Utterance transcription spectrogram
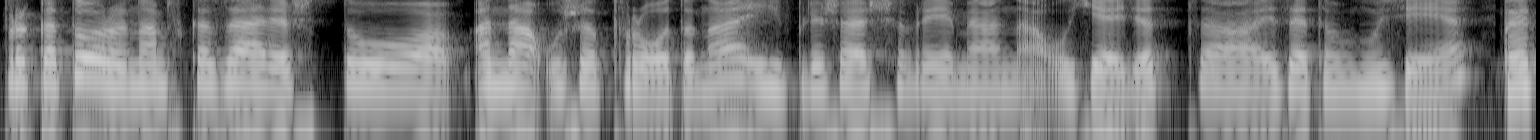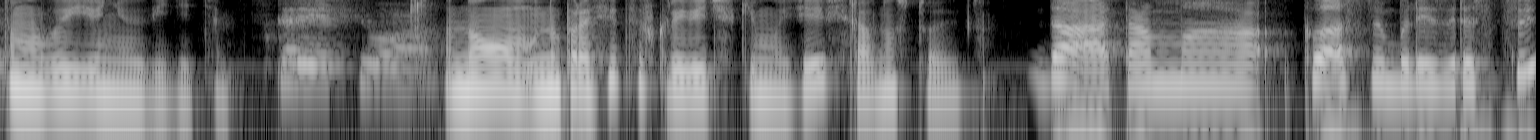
про которую нам сказали, что она уже продана, и в ближайшее время она уедет а, из этого музея. Поэтому вы ее не увидите. Скорее всего. Но напроситься в Краеведческий музей все равно стоит. Да, там а, классные были изразцы,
